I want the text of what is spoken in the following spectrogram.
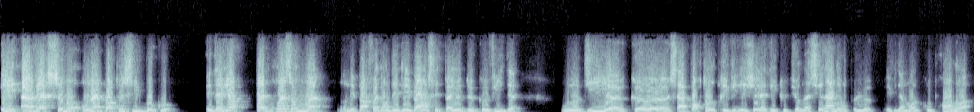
Et inversement, on importe aussi beaucoup. Et d'ailleurs, pas de moins en moins. On est parfois dans des débats en cette période de Covid où on dit euh, que c'est important de privilégier l'agriculture nationale, et on peut évidemment le comprendre.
